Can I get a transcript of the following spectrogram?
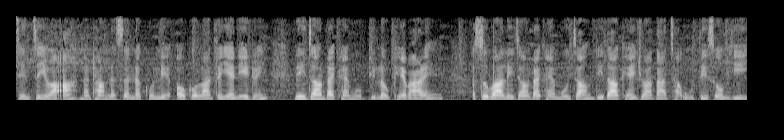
ကျင်းကျေးရွာအား2022ခုနှစ်ဩဂုတ်လ1ရက်နေ့တွင်လေကြောင်းတိုက်ခိုက်မှုပြုလုပ်ခဲ့ပါတယ်။အဆိုပါလေကြောင်းတိုက်ခိုက်မှုကြောင့်ဒေသခံရွာသား6ဦးသေဆုံးပြီး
